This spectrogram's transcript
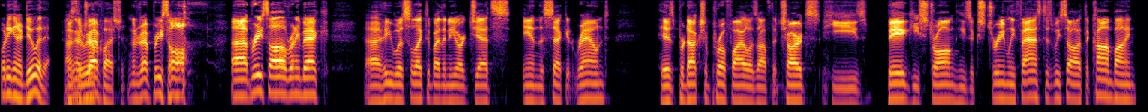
What are you going to do with it? I'm the gonna real draft, question. I'm going to draft Breece Hall. Uh, Breece Hall, running back. Uh, he was selected by the New York Jets in the second round. His production profile is off the charts. He's big. He's strong. He's extremely fast, as we saw at the combine.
